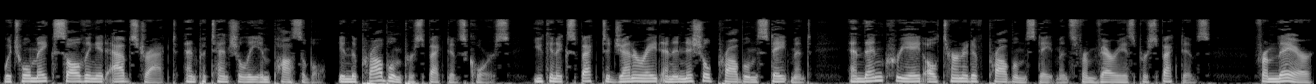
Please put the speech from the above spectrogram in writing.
which will make solving it abstract and potentially impossible. In the Problem Perspectives course, you can expect to generate an initial problem statement and then create alternative problem statements from various perspectives. From there,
